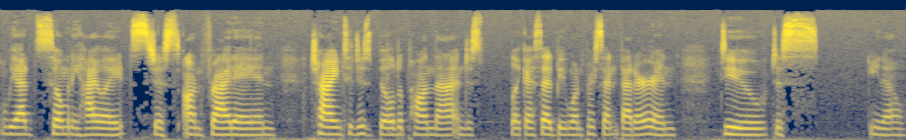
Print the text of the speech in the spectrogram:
we had so many highlights just on Friday and trying to just build upon that and just, like I said, be 1% better and do just, you know,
